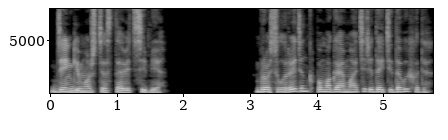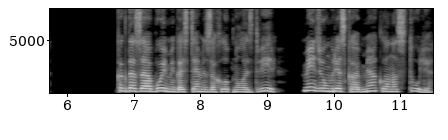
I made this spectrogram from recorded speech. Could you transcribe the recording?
«Деньги можете оставить себе», — бросил Рединг, помогая матери дойти до выхода. Когда за обоими гостями захлопнулась дверь, медиум резко обмякла на стуле,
